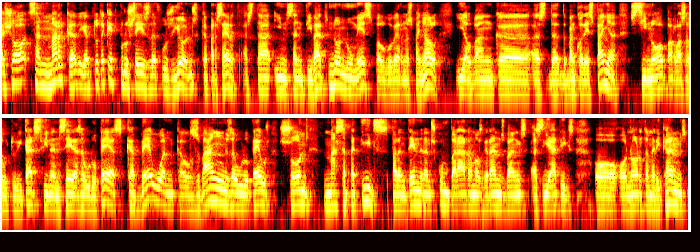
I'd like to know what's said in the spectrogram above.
això s'enmarca, diguem, tot aquest procés de fusions, que per cert està incentivat no només pel govern espanyol i el Banc uh, de, de Banco d'Espanya, sinó per les autoritats financeres europees que veuen que els bancs europeus són massa petits per entendre'ns comparar comparat amb els grans bancs asiàtics o, o nord-americans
